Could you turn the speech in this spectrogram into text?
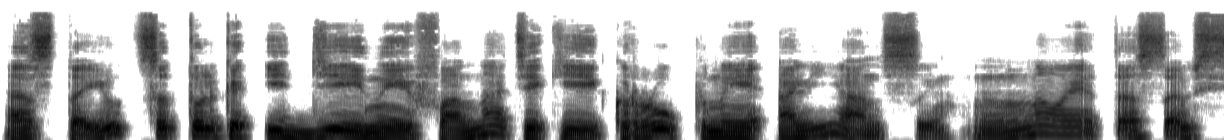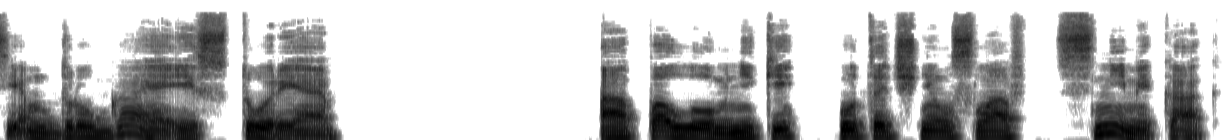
Остаются только идейные фанатики и крупные альянсы, но это совсем другая история. А паломники, – уточнил Слав. «С ними как?»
